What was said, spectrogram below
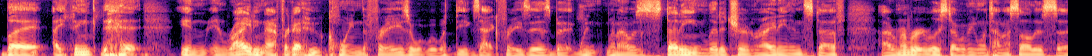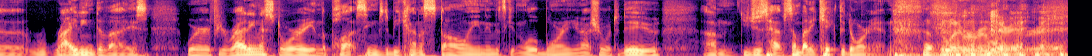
But I think that in, in writing, I forgot who coined the phrase or what, what the exact phrase is, but when, when I was studying literature and writing and stuff, I remember it really stuck with me one time. I saw this uh, writing device where if you're writing a story and the plot seems to be kind of stalling and it's getting a little boring, you're not sure what to do, um, you just have somebody kick the door in of whatever room they're in.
